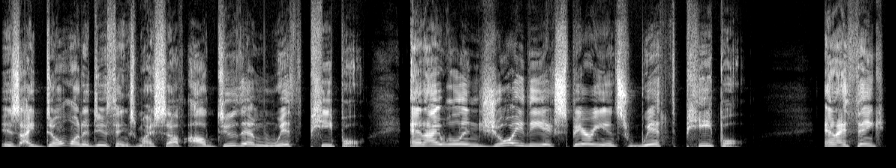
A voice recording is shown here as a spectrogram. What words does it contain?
is I don't want to do things myself. I'll do them with people and I will enjoy the experience with people. And I think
